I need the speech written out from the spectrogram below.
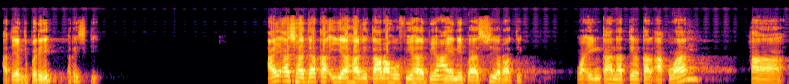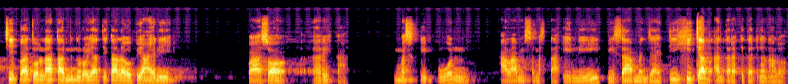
Ada yang diberi rizki. Ay ashadaka iya halitarahu fiha bi'aini basiratik. Wa in kana tilkal akwan jibatun laka min ruyatika lahu bi'aini baso rika. Meskipun alam semesta ini bisa menjadi hijab antara kita dengan Allah.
